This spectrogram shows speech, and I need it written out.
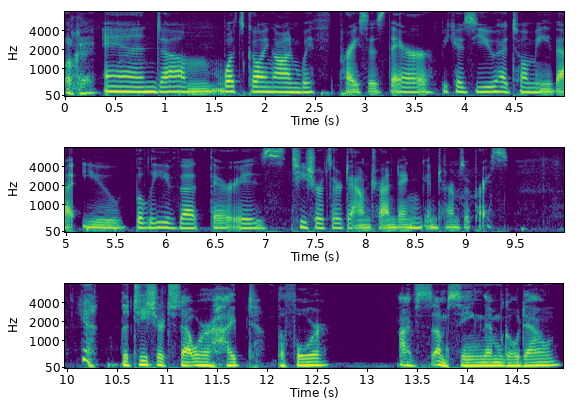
Okay. And um, what's going on with prices there? Because you had told me that you believe that there is t-shirts are downtrending in terms of price. yeah. The t-shirts that were hyped before I've, i'm seeing them go down.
